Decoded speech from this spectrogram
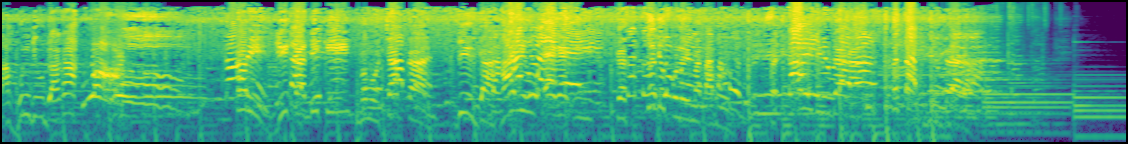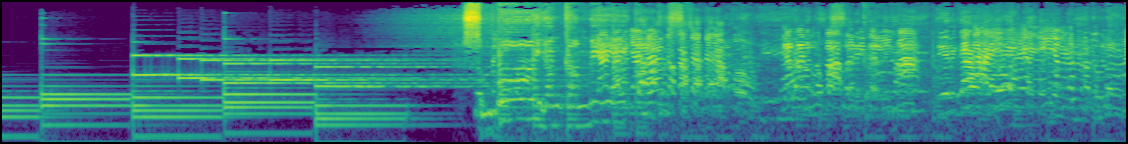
tahun di udara. Wow. Kami Jika Diki mengucapkan Dirgahayu RRI ke 75 tahun. Sekali di udara, tetap di udara. Dirgahayu RRI yang ke-25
